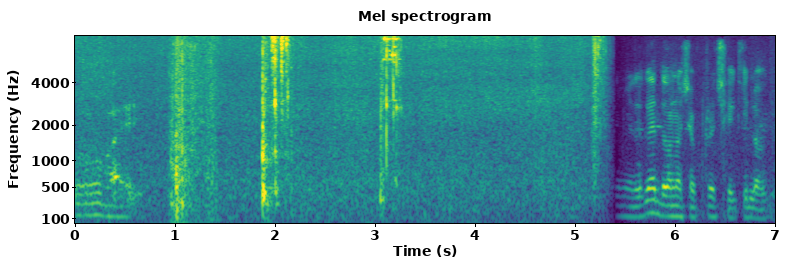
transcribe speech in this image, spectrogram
ओ भाई। मिल गए दोनों चैप्टर छह की लॉगी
